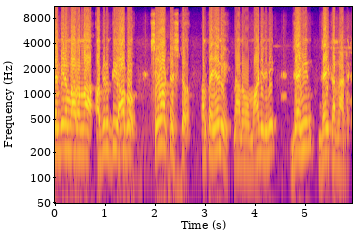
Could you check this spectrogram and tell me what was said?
ದಂಡಿನ ಮಾರಮ್ಮ ಅಭಿವೃದ್ಧಿ ಹಾಗೂ ಸೇವಾ ಟ್ರಸ್ಟ್ ಅಂತ ಹೇಳಿ ನಾನು ಮಾಡಿದ್ದೀನಿ. ಜೈ ಹಿಂದ್, ಜೈ ಕರ್ನಾಟಕ.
